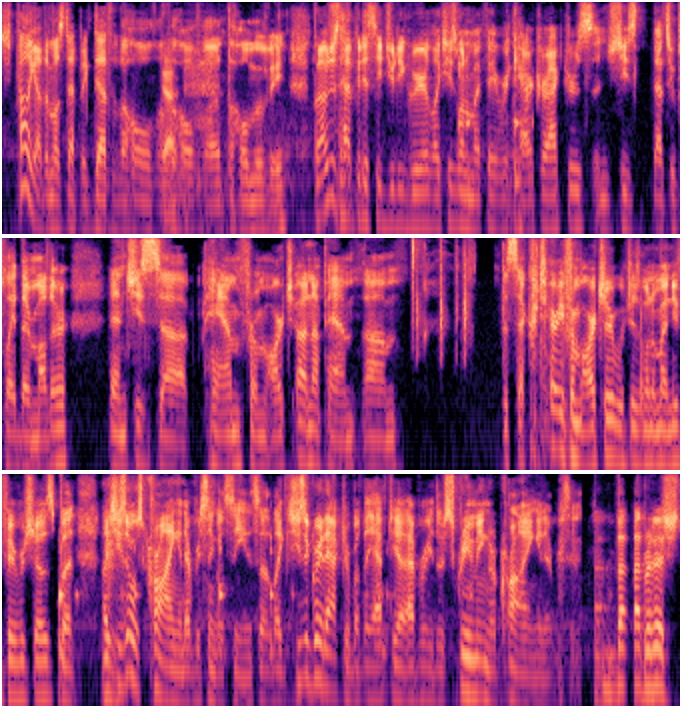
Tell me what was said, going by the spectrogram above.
She's probably got the most epic death of the whole of Yeah. the whole uh, the whole movie. But I'm just happy to see Judy Greer. Like she's one of my favorite character actors, and she's that's who played their mother, and she's uh, Pam from Archer. Uh, not Pam. Um, the secretary from Archer, which is one of my new favorite shows. But like she's always crying in every single scene. So like she's a great actor, but they have to have her either screaming or crying in everything. that, that British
